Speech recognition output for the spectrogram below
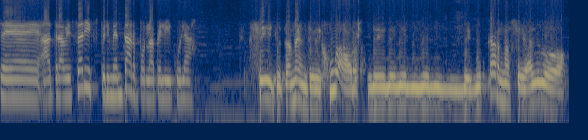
eh, atravesar y experimentar por la película. Sí, totalmente, de jugar, de, de, buscar, no sé, algo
